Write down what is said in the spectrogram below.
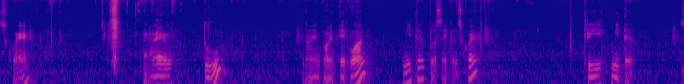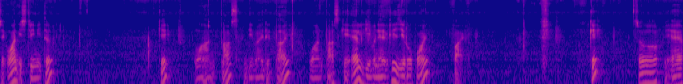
square times 2 9.81 meter per second square 3 meter. Z1 is 3 meter. Okay 1 plus divided by 1 plus kl given directly 0 0.5 okay so we have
